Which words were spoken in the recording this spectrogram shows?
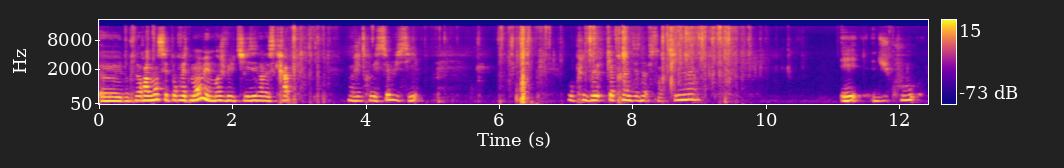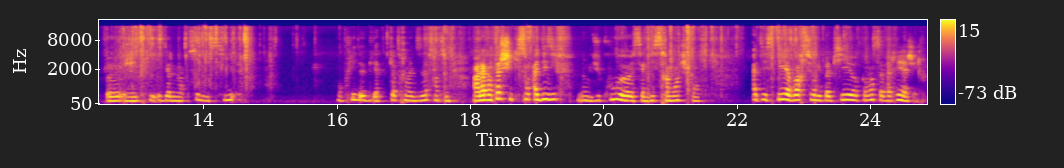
Euh, donc normalement c'est pour vêtements, mais moi je vais l'utiliser dans le scrap. Donc j'ai trouvé celui-ci. Au prix de 99 centimes. Et du coup, euh, j'ai pris également celui-ci au prix de 99 centimes. Alors l'avantage c'est qu'ils sont adhésifs, donc du coup euh, ça glissera moins je pense. À tester, à voir sur le papier euh, comment ça va réagir.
